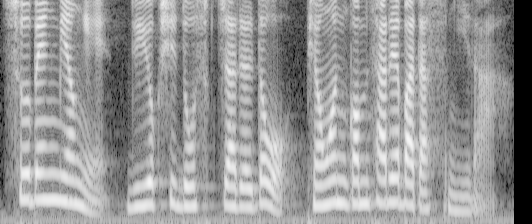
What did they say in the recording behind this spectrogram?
수백 명의 뉴욕시 노숙자들도 병원 검사를 받았습니다.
